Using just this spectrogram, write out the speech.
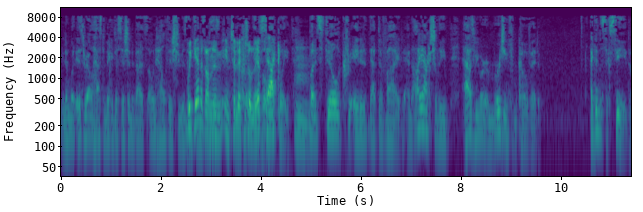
you know what, Israel has to make a decision about its own health issues. We get it on an intellectual level. Exactly. Mm. But it still created that divide. And I actually, as we were emerging from COVID, I didn't succeed,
